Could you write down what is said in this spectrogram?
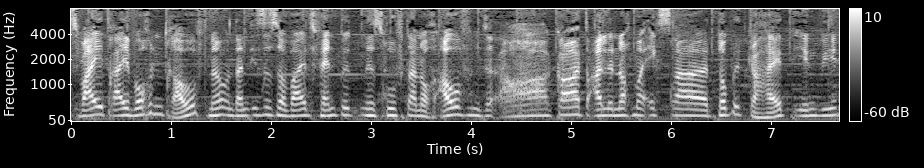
zwei, drei Wochen drauf, ne? Und dann ist es soweit, Fanbildnis ruft da noch auf und oh Gott, alle nochmal extra doppelt gehypt irgendwie.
